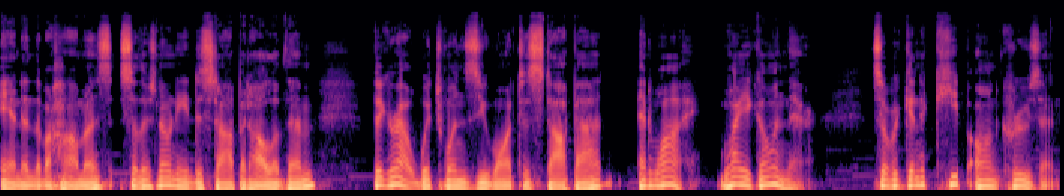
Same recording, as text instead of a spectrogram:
and in the Bahamas, so there's no need to stop at all of them. Figure out which ones you want to stop at and why. Why are you going there? So we're going to keep on cruising.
